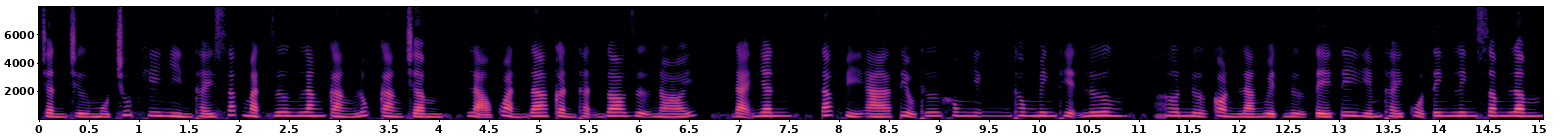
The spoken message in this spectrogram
Trần trừ một chút khi nhìn thấy sắc mặt Dương Lăng càng lúc càng trầm, lão quản gia cẩn thận do dự nói, đại nhân, tác phỉ Á tiểu thư không những thông minh thiện lương, hơn nữa còn là nguyệt nữ tế ti hiếm thấy của tinh linh xâm lâm.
